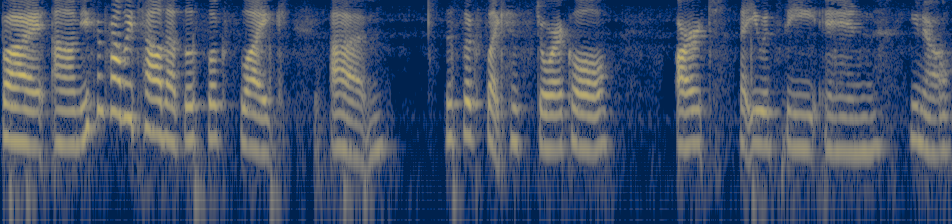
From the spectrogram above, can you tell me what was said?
but um, you can probably tell that this looks like um, this looks like historical art that you would see in you know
